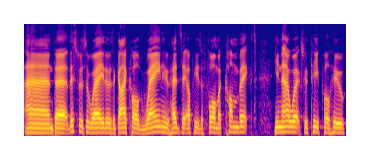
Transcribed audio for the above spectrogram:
and uh, this was a way. There was a guy called Wayne who heads it up. He's a former convict. He now works with people who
